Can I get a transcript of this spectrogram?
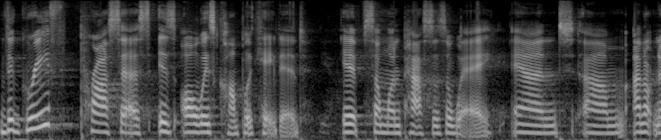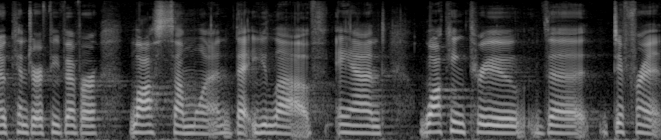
the grief process is always complicated. if someone passes away. And um, I don't know, Kendra, if you've ever lost someone that you love and walking through the different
